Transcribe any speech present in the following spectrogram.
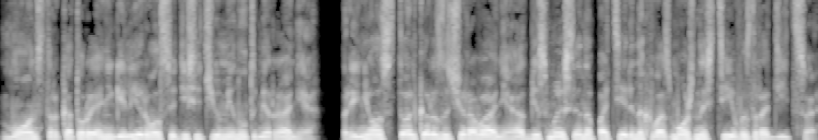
Монстр, который аннигилировался десятью минутами ранее, принес только разочарование от бессмысленно потерянных возможностей возродиться.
